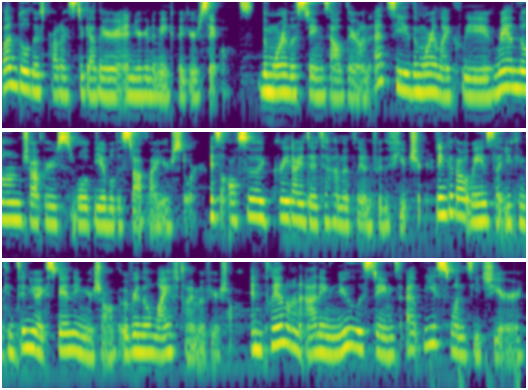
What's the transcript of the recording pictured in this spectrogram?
bundle those products together and you're gonna make bigger sales. The more listings out there on Etsy, the more likely random shoppers will be able to stop by your store. It's also a great idea to have a plan for the future. Think about ways that you can continue expanding your shop over the lifetime of your shop. And plan on adding new listings at least once each year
